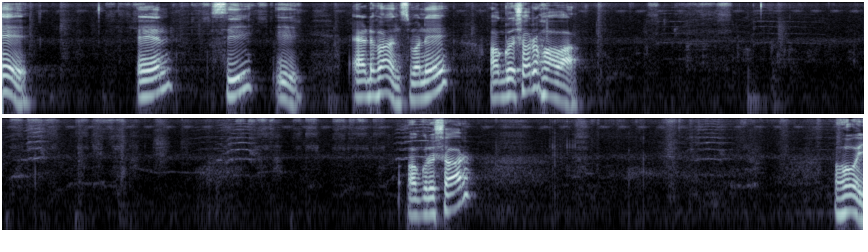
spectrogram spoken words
A N C E advance মানে অগ্রসর হওয়া অগ্রসর হই।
